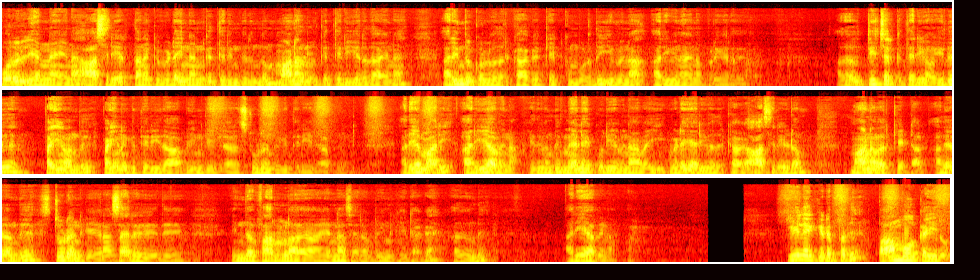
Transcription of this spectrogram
பொருள் என்ன என ஆசிரியர் தனக்கு விடை நன்கு தெரிந்திருந்தும் மாணவர்களுக்கு தெரிகிறதா என அறிந்து கொள்வதற்காக கேட்கும் பொழுது இவ்வினா அறிவினா எனப்படுகிறது. அதாவது டீச்சருக்கு தெரியும். இது பையன் வந்து பையனுக்கு தெரியுதா அப்படின்னு கேட்குறாரு ஸ்டூடெண்ட்டுக்கு தெரியுதா அப்படின்ட்டு அதே மாதிரி அறியா வினா. இது வந்து மேலே கூறிய வினாவை விடை அறிவதற்காக ஆசிரியரிடம் மாணவர் கேட்டால். அதே வந்து ஸ்டூடெண்ட் கேட்குறான் சார் இது இந்த ஃபார்முலா என்ன சார்? அப்படின்னு கேட்டாக்க அது வந்து அறியா வினா. கீழே கிடப்பது பாம்போ கயிறோ.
